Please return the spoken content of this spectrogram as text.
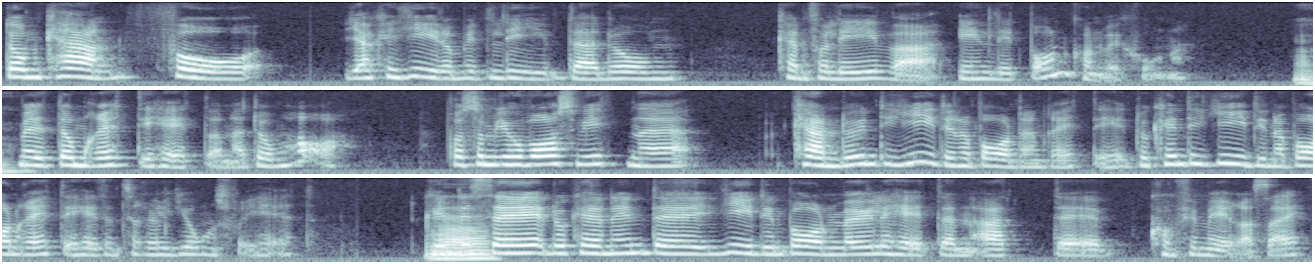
De kan få, jag kan ge dem ett liv där de kan få leva enligt barnkonventionen. Mm. Med de rättigheterna de har. För som Jehovas vittne kan du inte ge dina barn den rättigheten. Du kan inte ge dina barn rättigheten till religionsfrihet. Du kan, inte, säga, du kan inte ge din barn möjligheten att eh, konfirmera sig.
